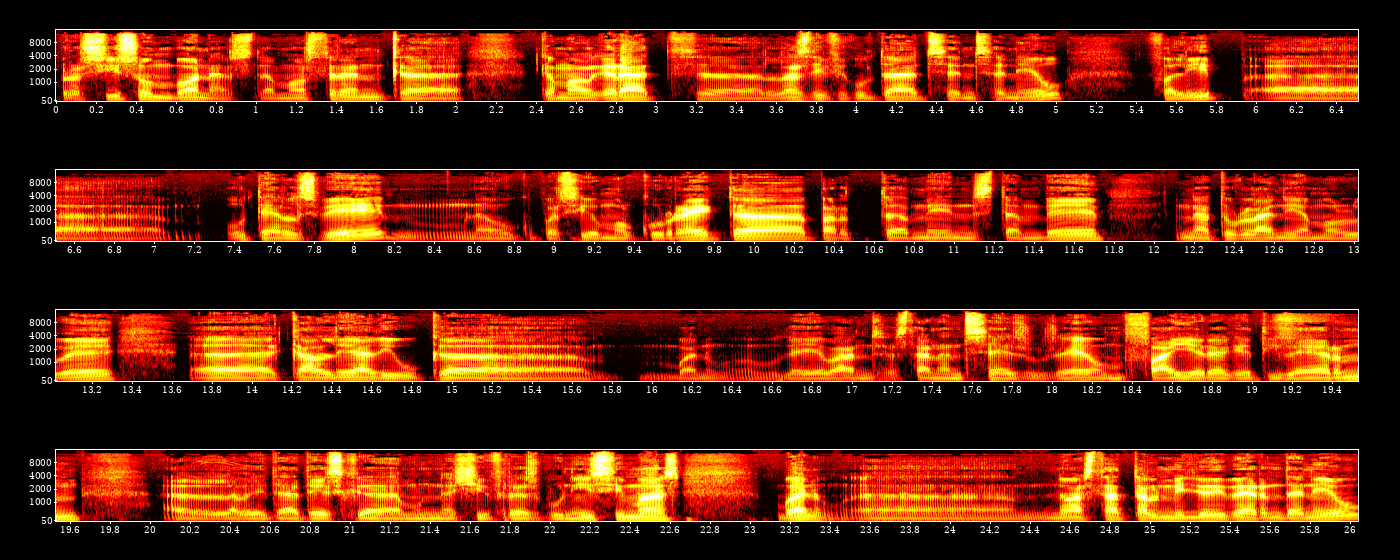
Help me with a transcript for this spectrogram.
però sí són bones. Demostren que, que malgrat eh, les dificultats sense neu, Felip, eh, hotels bé, una ocupació molt correcta, apartaments també, Naturlània molt bé. Eh, Caldea diu que, bueno, ho deia abans, estan encesos, eh? On fire aquest hivern. Eh, la veritat és que amb unes xifres boníssimes. Bueno, eh, no ha estat el millor hivern de neu,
